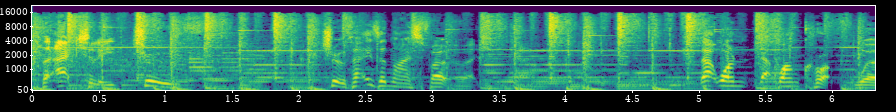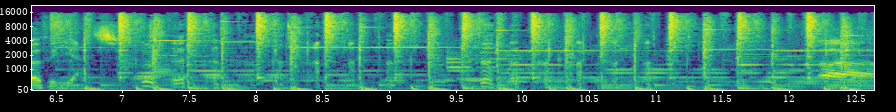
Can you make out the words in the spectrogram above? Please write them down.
but actually, truth, truth. That is a nice photo, actually. That one, that one crop worthy, yes. Uh,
